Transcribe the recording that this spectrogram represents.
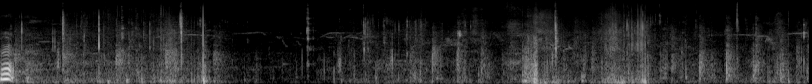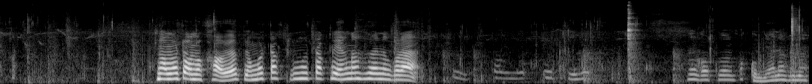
อืมแมวแมวแมวแมวอืมน้องมาตอนมาเขาอยากเดี๋ยวมาตักมาตักเลี้ยงนะเพื่อนหนึ่งก็ได้นั่นก็ทวนพักกลุ่มเยอะนะคุณนะ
